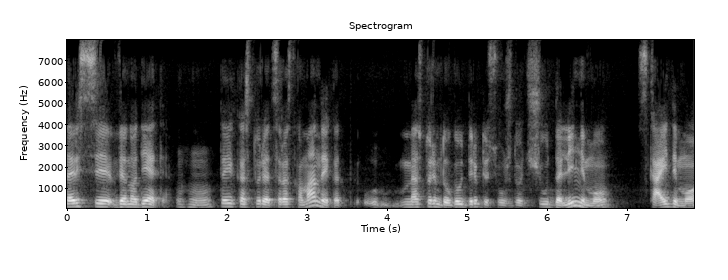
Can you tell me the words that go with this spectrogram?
tarsi vienodėti. Mhm. Tai, kas turi atsirasti komandai, kad mes turim daugiau dirbti su užduočių dalinimu, skaidimu,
